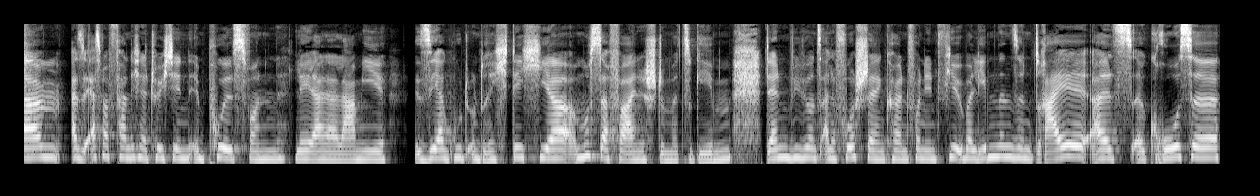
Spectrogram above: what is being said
ähm, also erstmal fand ich natürlich den Impuls von Leila Lalami sehr gut und richtig, hier Mustafa eine Stimme zu geben. Denn wie wir uns alle vorstellen können, von den vier Überlebenden sind drei als äh, große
